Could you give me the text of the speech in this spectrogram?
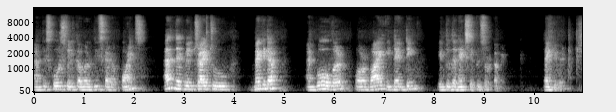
and this course will cover these kind of points and then we'll try to make it up and go over or why indenting into the next episode coming. Thank you very much.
